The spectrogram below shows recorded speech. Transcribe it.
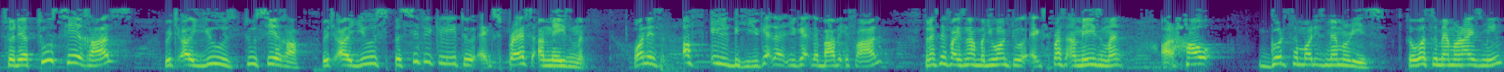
So there are two sighas which are used, two sigha, which are used specifically to express amazement. One is af'il bihi. You get the, you get the babi if'al. So let's say for example you want to express amazement or how good somebody's memory is. So what's to memorize mean?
